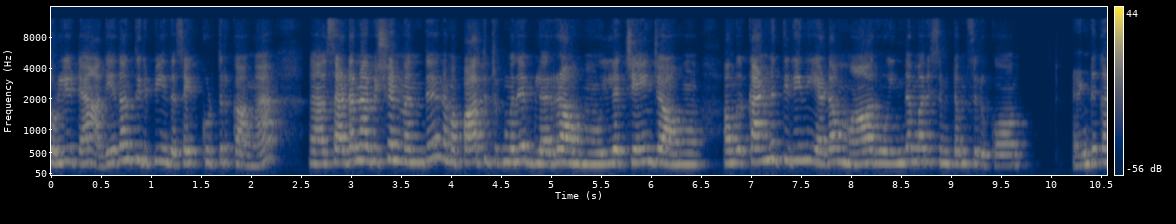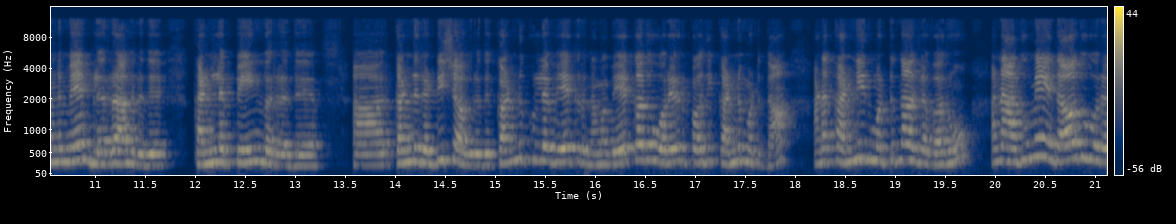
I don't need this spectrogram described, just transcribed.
சொல்லிட்டேன். அதே தான் திருப்பி இந்த சைட் கொடுத்துருக்காங்க. சடனா விஷன் வந்து நம்ம பார்த்துட்டு இருக்கும்போதே பிளர் ஆகும் இல்லை சேஞ்ச் ஆகும். அவங்க கண்ணு திடீர்னு இடம் மாறும் இந்த மாதிரி சிம்டம்ஸ் இருக்கும். ரெண்டு கண்ணுமே பிளர் ஆகுறது கண்ணில் பெயின் வர்றது கண்ணு ரெட்டிஷ் ஆகுறது கண்ணுக்குள்ள வேக்குறது. நம்ம வேக்காத ஒரே ஒரு பகுதி கண்ணு மட்டும்தான். ஆனா கண்ணீர் மட்டும்தான் அதுல வரும். ஆனா அதுவுமே ஏதாவது ஒரு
